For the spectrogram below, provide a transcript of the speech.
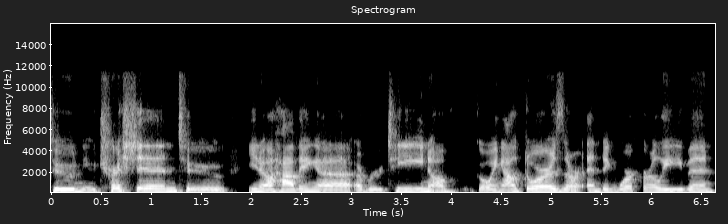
to nutrition to you know having a, a routine of going outdoors or ending work early even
